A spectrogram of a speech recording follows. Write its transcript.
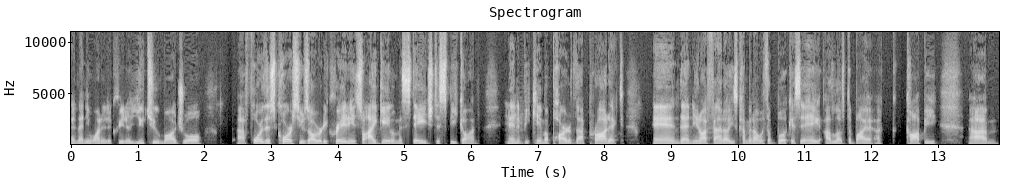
And then he wanted to create a YouTube module uh, for this course he was already creating. So I gave him a stage to speak on, and mm. it became a part of that product. And then, you know, I found out he's coming out with a book. I say, hey, I'd love to buy a copy. Um,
